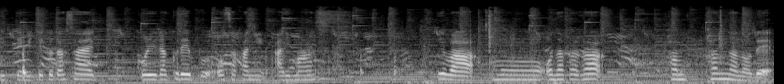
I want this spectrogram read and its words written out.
行ってみてください。ゴリラクレープ大阪にあります。ではもうお腹がパンパンなので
